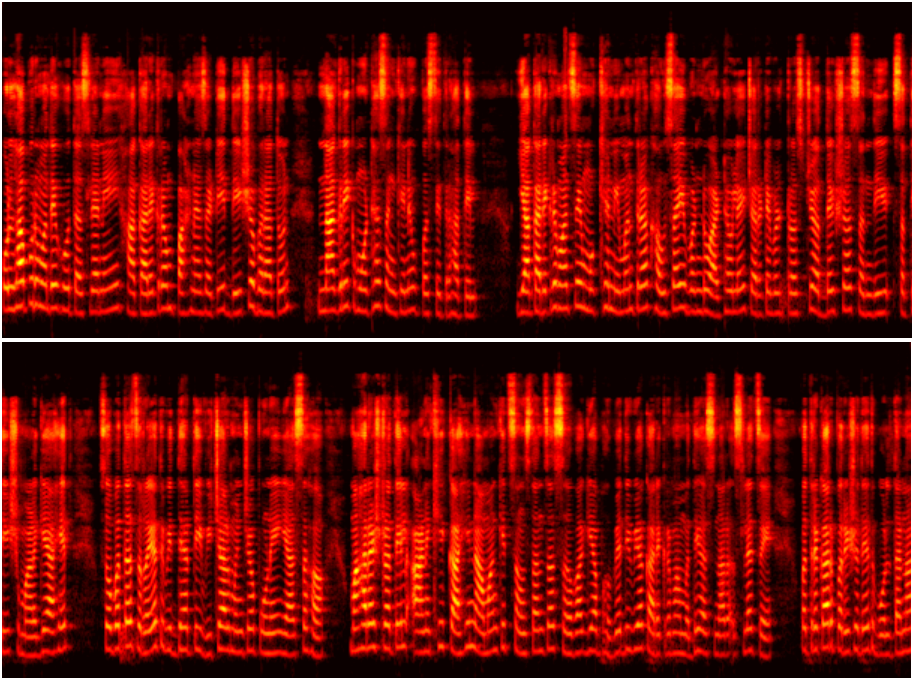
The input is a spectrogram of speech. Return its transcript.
कोल्हापूरमध्ये होत असल्याने हा कार्यक्रम पाहण्यासाठी देशभरातून नागरिक मोठ्या संख्येने उपस्थित राहतील. या कार्यक्रमाचे मुख्य निमंत्रक हौसाई बंडू आठवले चॅरिटेबल ट्रस्टचे अध्यक्ष संदी सतीश माळगे आहेत. सोबतच रयत विद्यार्थी विचार मंच पुणे यासह महाराष्ट्रातील आणखी काही नामांकित संस्थांचा सहभाग या भव्यदिव्य कार्यक्रमामध्ये असणार असल्याचे पत्रकार परिषदेत बोलताना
